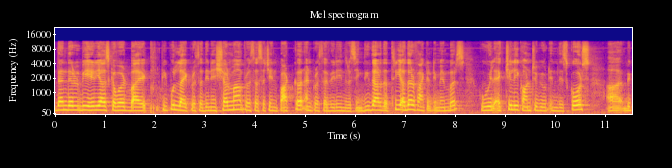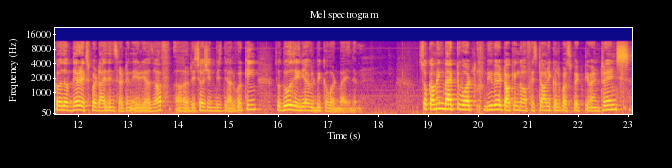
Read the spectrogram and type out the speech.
Then there will be areas covered by people like Professor Dinesh Sharma, Professor Sachin Patkar and Professor Virendra Singh. These are the three other faculty members who will actually contribute in this course uh, because of their expertise in certain areas of uh, research in which they are working. So, those area will be covered by them. So, coming back to what we were talking of historical perspective and trends,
